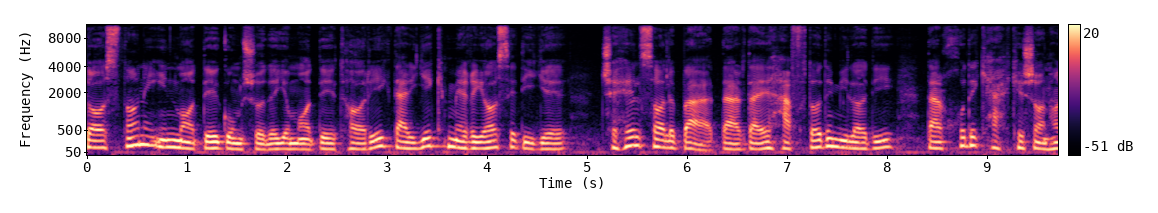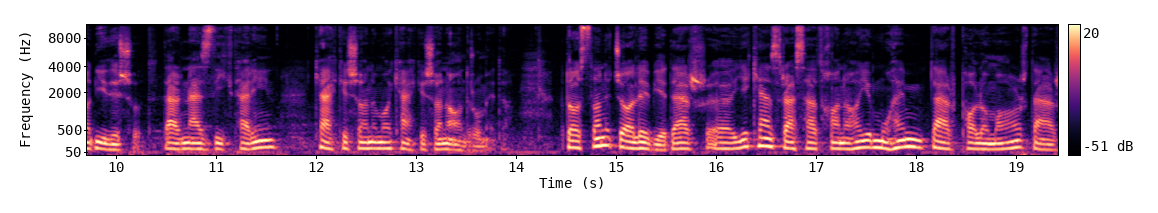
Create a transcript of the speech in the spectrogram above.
داستان این ماده گم شده یا ماده تاریک در یک مقیاس دیگه چهل سال بعد در دهه هفتاد میلادی در خود کهکشان ها دیده شد. در نزدیکترین کهکشان ما کهکشان آندرومدا. داستان جالبیه. در یکی از رصدخانه های مهم در پالومار در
